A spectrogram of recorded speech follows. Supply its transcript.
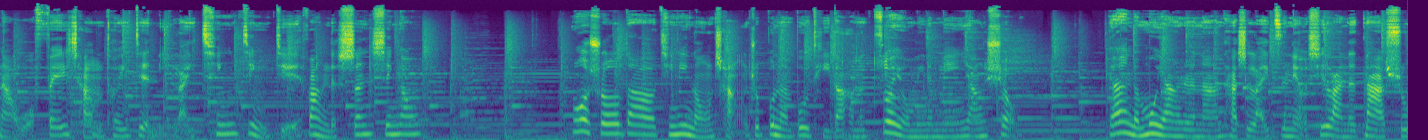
那我非常推荐你来清境解放你的身心哦。如果说到亲近农场，就不能不提到他们最有名的绵羊秀。表演的牧羊人呢，他是来自纽西兰的大叔，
